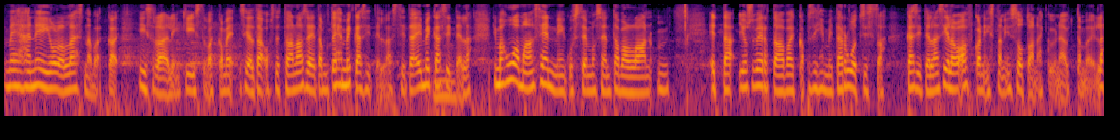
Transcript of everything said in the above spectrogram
Mehän ei olla läsnä vaikka Israelin kiista, vaikka me sieltä ostetaan aseita, mutta eihän me käsitellä sitä, ei me mm. käsitellä. Mm. Niin mä huomaan sen niin kuin semmoisen tavallaan, mm, että jos vertaa vaikka siihen, mitä Ruotsissa käsitellään, siellä on Afganistanin sota näkyy näyttämöillä.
